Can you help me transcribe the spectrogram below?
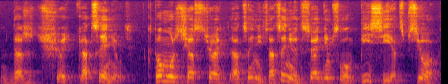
Даже что оценивать? Кто может сейчас что оценить? Оценивает все одним словом. Писец, все.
